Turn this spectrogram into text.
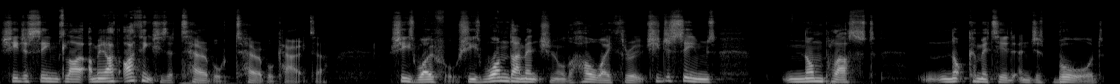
she just seems like. I mean, I, I think she's a terrible, terrible character. She's woeful. She's one dimensional the whole way through. She just seems nonplussed, not committed, and just bored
